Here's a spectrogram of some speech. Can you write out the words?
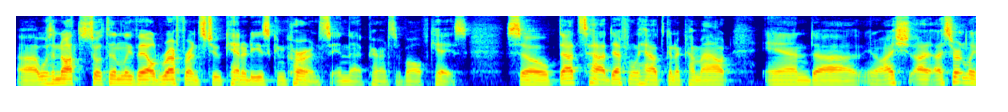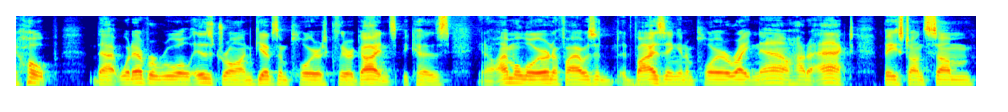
uh, was a not so thinly veiled reference to Kennedy's concurrence in that parents involved case. So that's how definitely how it's going to come out. And uh, you know, I, sh- I, I certainly hope that whatever rule is drawn gives employers clear guidance because you know I'm a lawyer, and if I was advising an employer right now how to act based on some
